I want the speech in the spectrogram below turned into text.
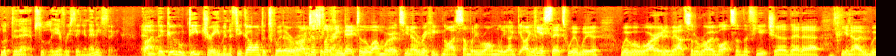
looked at absolutely everything and anything. But the Google Deep Dream, and if you go onto Twitter or I'm just Instagram- flicking back to the one where it's you know recognised somebody wrongly. I, I Yeah. guess that's where we're where we're worried about sort of robots of the future that uh, you know we,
